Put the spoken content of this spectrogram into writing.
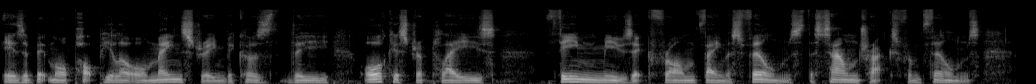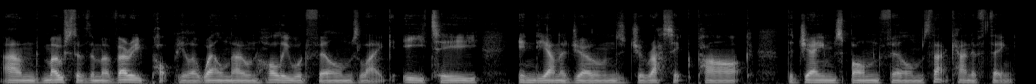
is a bit more popular or mainstream because the orchestra plays theme music from famous films, the soundtracks from films, and most of them are very popular, well known Hollywood films like E.T., Indiana Jones, Jurassic Park, the James Bond films, that kind of thing.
